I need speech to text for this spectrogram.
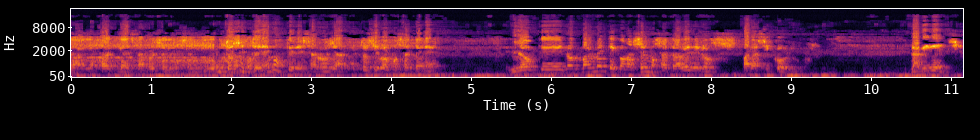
la, falta de desarrollo de los sentidos. Entonces tenemos que desarrollar, entonces vamos a tener lo que normalmente conocemos a través de los parapsicólogos, la evidencia,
